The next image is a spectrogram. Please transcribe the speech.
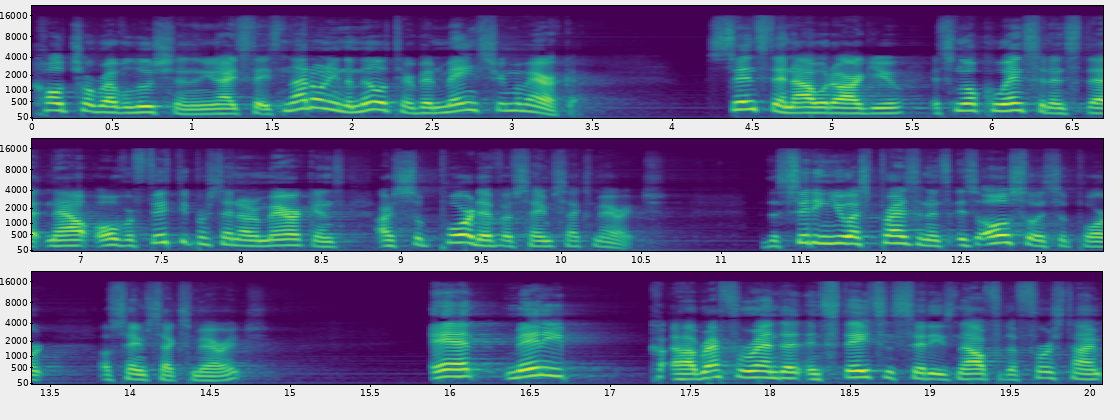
cultural revolution in the United States, not only in the military, but in mainstream America. Since then, I would argue, it's no coincidence that now over 50% of Americans are supportive of same sex marriage. The sitting US president is also in support of same sex marriage. And many uh, referenda in states and cities now, for the first time,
